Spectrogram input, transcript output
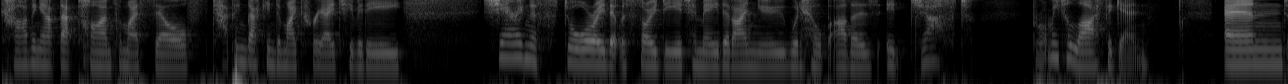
carving out that time for myself, tapping back into my creativity, sharing a story that was so dear to me that I knew would help others. It just brought me to life again. And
